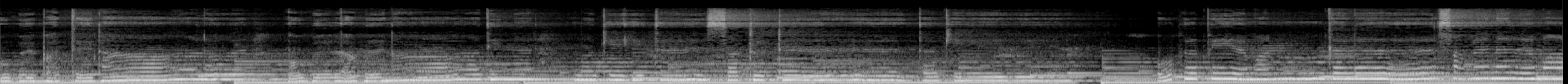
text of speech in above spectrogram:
ඔබ පතනාලොව ඔබ ලබනාදින මගේ හිත සතුට දකේ. ඔබ පියමන් කළ සමනල මාවත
